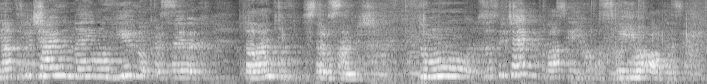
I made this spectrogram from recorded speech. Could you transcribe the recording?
надзвичайно неймовірно красивих талантів старосамбірщини. Тому зустрічайте, будь ласка, їх своїми оплесками.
